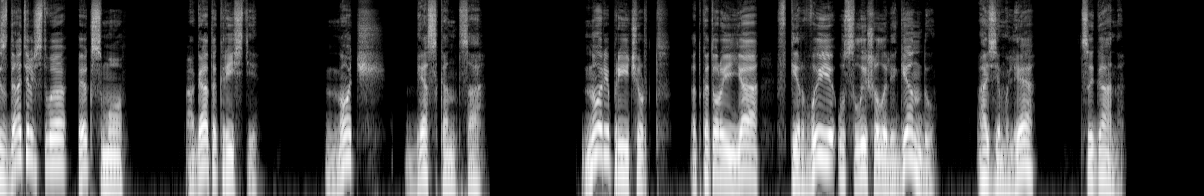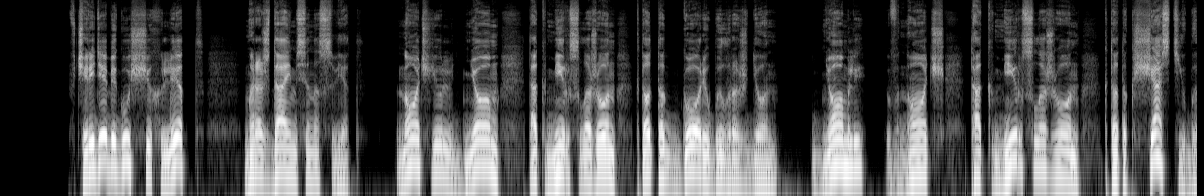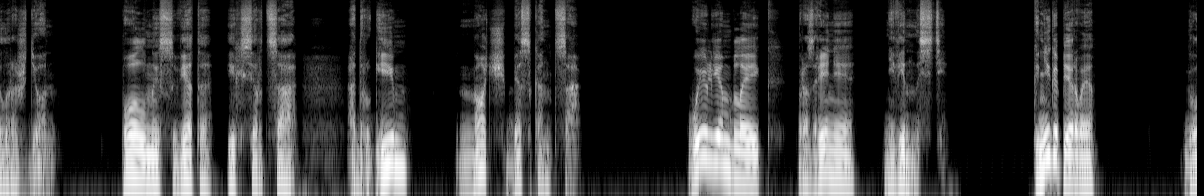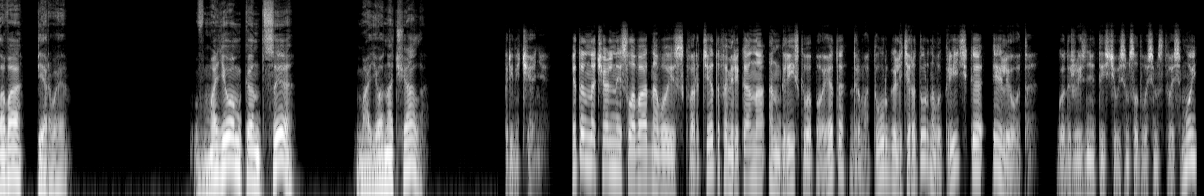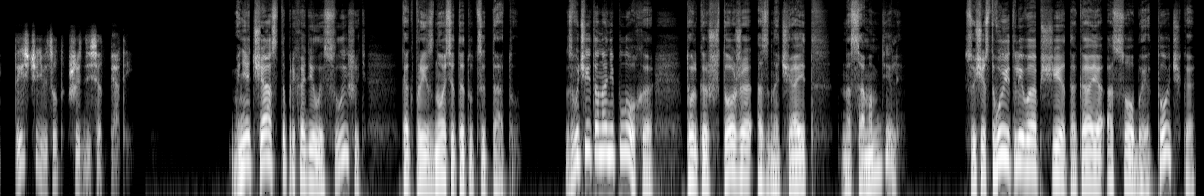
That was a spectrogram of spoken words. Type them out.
Издательство «Эксмо». Агата Кристи. Ночь без конца. Нори Причард, от которой я впервые услышала легенду о земле цыгана. В череде бегущих лет мы рождаемся на свет. Ночью ль, днем так мир сложен, кто-то к горю был рожден. Днем ли, в ночь, так мир сложен, кто-то к счастью был рожден. Полны света их сердца, а другим — ночь без конца. Уильям Блейк. Прозрение невинности. Книга первая. Глава первая. В моем конце мое начало. Примечание. Это начальные слова одного из квартетов американо-английского поэта, драматурга, литературного критика Элиота. Годы жизни 1888-1965. Мне часто приходилось слышать, как произносят эту цитату. Звучит она неплохо, только что же означает на самом деле? Существует ли вообще такая особая точка,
